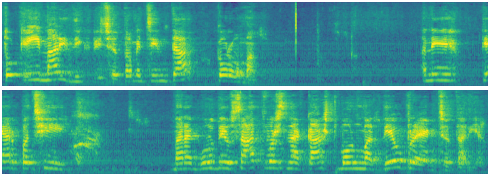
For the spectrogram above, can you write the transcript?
તો કે એ મારી દીકરી છે. તમે ચિંતા કરો માં. અને ત્યાર પછી મારા ગુરુદેવ સાત વર્ષના કાસ્ટ બાઉન્ડમાં દેવપ્રયાગ જતા રહ્યા.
